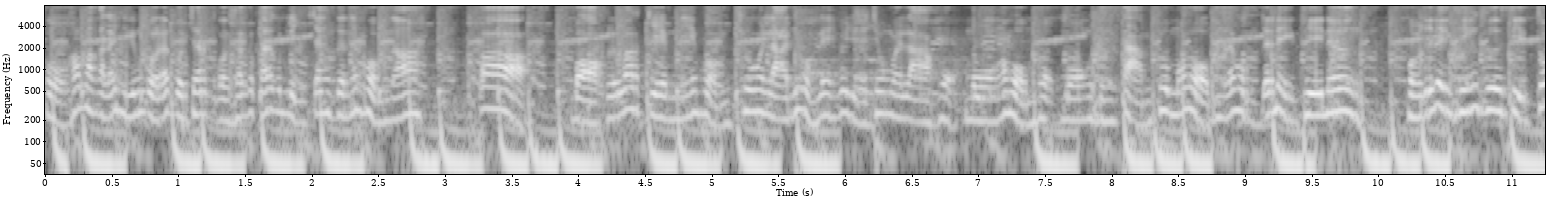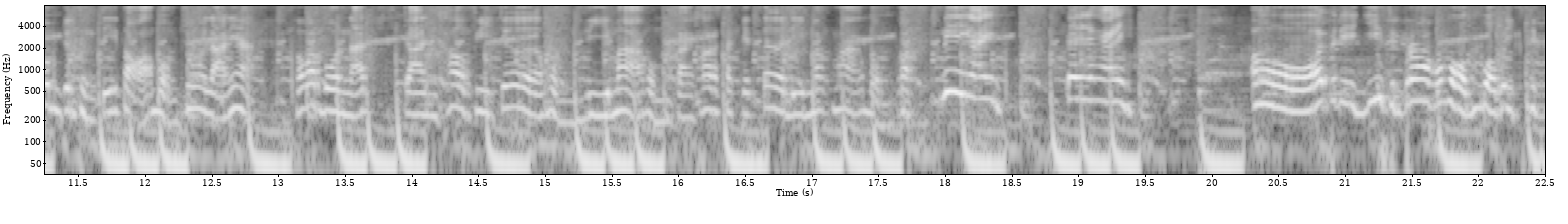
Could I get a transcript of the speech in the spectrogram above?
โหเข้ามากันแล้วอย่าลืมกดไลค์กดแชร์กด subscribe กดดิ่งแจ้งเตือนให้ผมเนาะก็บอกเลยว่าเกมนี้ผมช่วงเวลาที่ผมเล่นก็อยู่ในช่วงเวลา 6 โมงครับผม 6 โมงถึง 3 ทุ่มครับผม แล้วผมจะเล่นอีกทีนึง ผมจะเล่นอีกทีก็คือ4ทุ่มจนถึงตีสองครับผมช่วงเวลาเนี่ย เพราะว่าโบนัสการเข้า feature ผมดีมากผมการเข้า scatter ดีมากๆครับผมก็นี่ไง ได้ยังไง โอ้โหไปดิยี่สิบรอบครับผมบอกไปอีกสิบ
